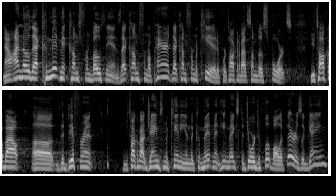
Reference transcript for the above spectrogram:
Now, I know that commitment comes from both ends. That comes from a parent, that comes from a kid, if we're talking about some of those sports. You talk about uh, the different you talk about James McKinney and the commitment he makes to Georgia football. If there is a game,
